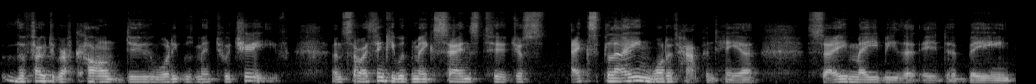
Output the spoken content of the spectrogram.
the photograph can't do what it was meant to achieve. And so I think it would make sense to just explain what had happened here, say maybe that it had been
